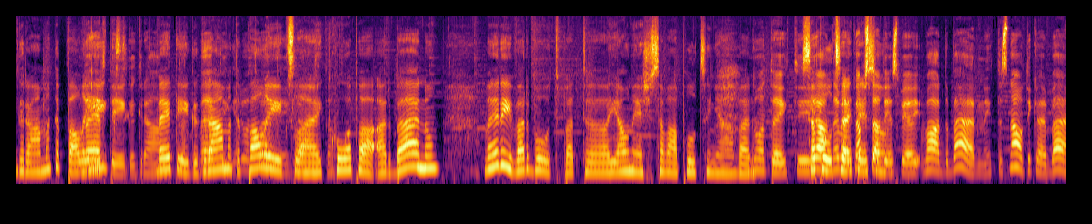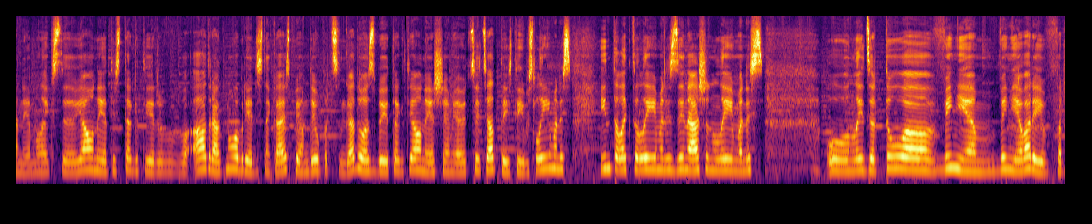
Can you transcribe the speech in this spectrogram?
grāmata, palīgs, Vērtīga grāmata. vērtīga grāmata, ļoti palīgs, vērtīga lai grāmata. kopā ar bērnu, vai arī varbūt pat uh, jaunieši savā pulciņā var Noteikti, sapulcēties un- apstāties pie vārda bērni. Tas nav tikai bērniem. Man liekas, jaunietis tagad ir ātrāk nobriedis nekā es, piemēram, 12 gados biju. Tagad jauniešiem jau ir cits attīstības līmenis, intelekta līmenis, zināšanu līmenis. Un līdz ar to viņiem, viņi jau arī var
